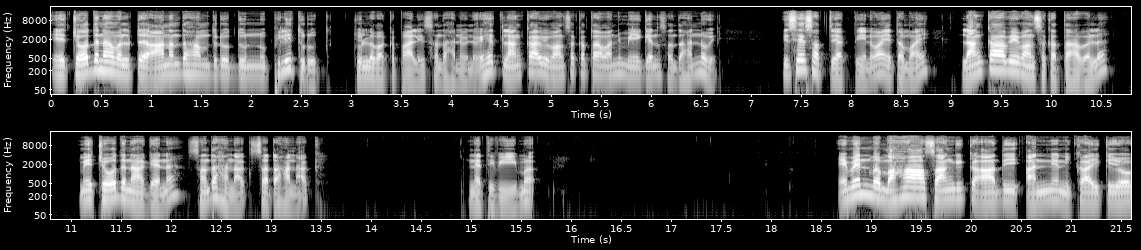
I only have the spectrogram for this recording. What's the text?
ඒ චෝදනාවලට ආනන්ද හාමුදුරුව දුන්නු පිළිතුරුත් චුල්ලවක්ක පාලි සඳහන් වෙන එහෙත් ලංකාවේ වංසකතාවන්නේ මේ ගැන සඳහන් නොවේ. විශේෂත්වයක් තියෙනවා ඒ තමයි ලංකාවේ වංසකතාවල මේ චෝදනා ගැන සඳහනක් සටහනක් නැතිවීම. එමෙන්ම මහා සංගික ආදී අන්‍ය නිකායිකයෝ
